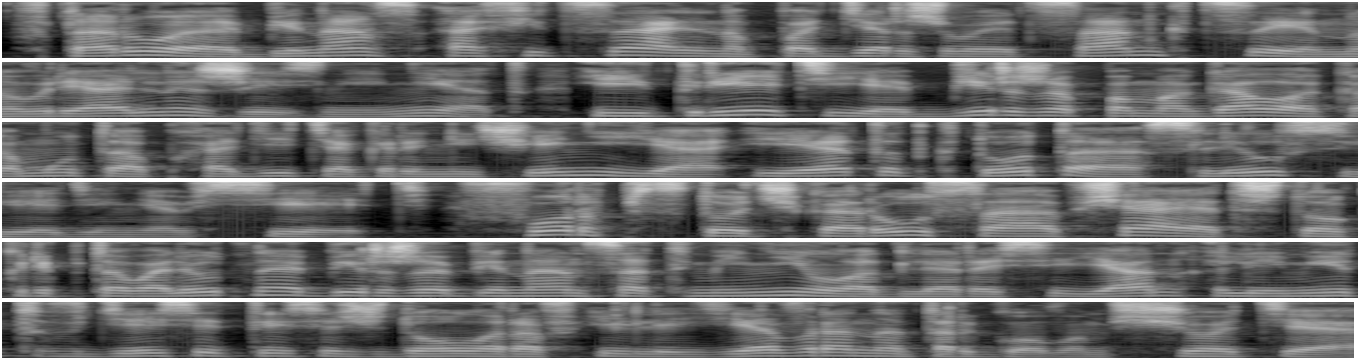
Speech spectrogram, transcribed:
Второе. Binance официально поддерживает санкции, но в реальной жизни нет. И третье. Биржа помогала кому-то обходить ограничения, и этот кто-то слил сведения в сеть. Forbes.ru сообщает, что криптовалютная биржа Binance отменила для россиян лимит в 10 тысяч долларов или евро на торговом счете.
